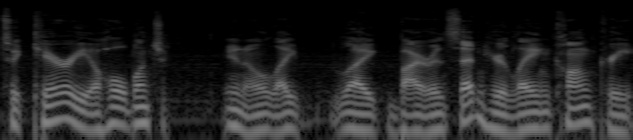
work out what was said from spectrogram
to carry a whole bunch of, you know, like like Byron said here, laying concrete.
